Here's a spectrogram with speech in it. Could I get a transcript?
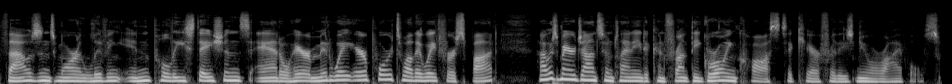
Thousands more living in police stations and O'Hare Midway airports while they wait for a spot. How is Mayor Johnson planning to confront the growing costs to care for these new arrivals?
